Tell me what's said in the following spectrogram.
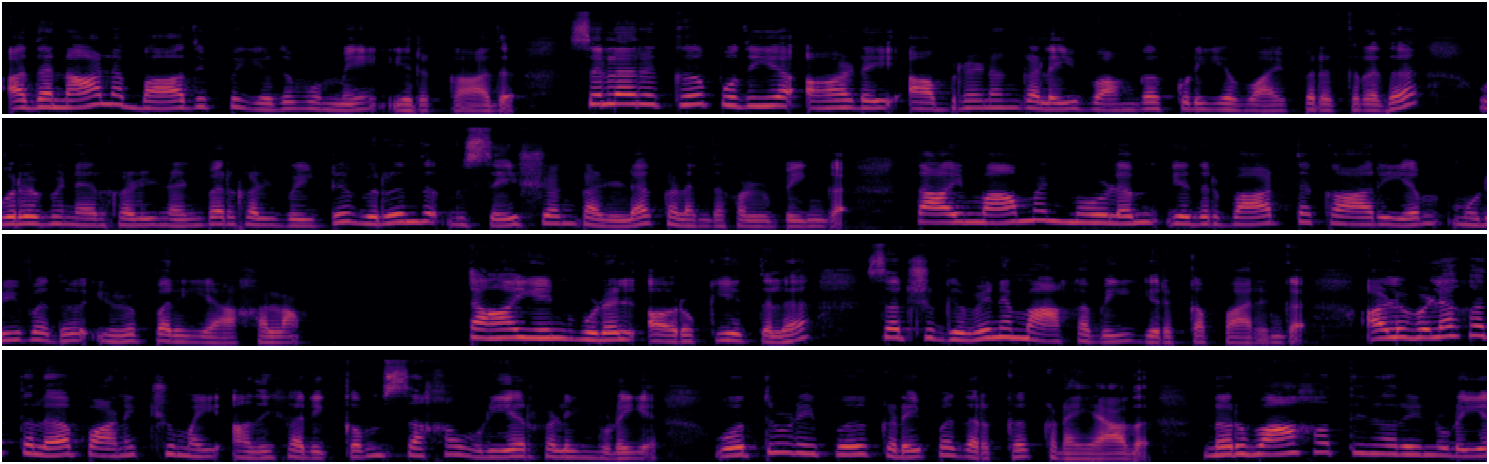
அதனால் பாதிப்பு எதுவுமே இருக்காது. சிலருக்கு புதிய ஆடை ஆபரணங்களை வாங்கக்கூடிய வாய்ப்பு இருக்கிறது. உறவினர்கள் நண்பர்கள் வீட்டு விருந்து விசேஷங்களில் கலந்து கொள்வீங்க தாய் மாமன் மூலம் எதிர்பார்த்த காரியம் முடிவது இழுப்பறியாகலாம் தாயின் உடல் ஆரோக்கியத்தில் சற்று கவனமாகவே இருக்க பாருங்க. அலுவலகத்தில் பணிச்சுமை அதிகரிக்கும் சக ஊழியர்களினுடைய ஒத்துழைப்பு கிடைப்பதற்கு கிடையாது. நிர்வாகத்தினரினுடைய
